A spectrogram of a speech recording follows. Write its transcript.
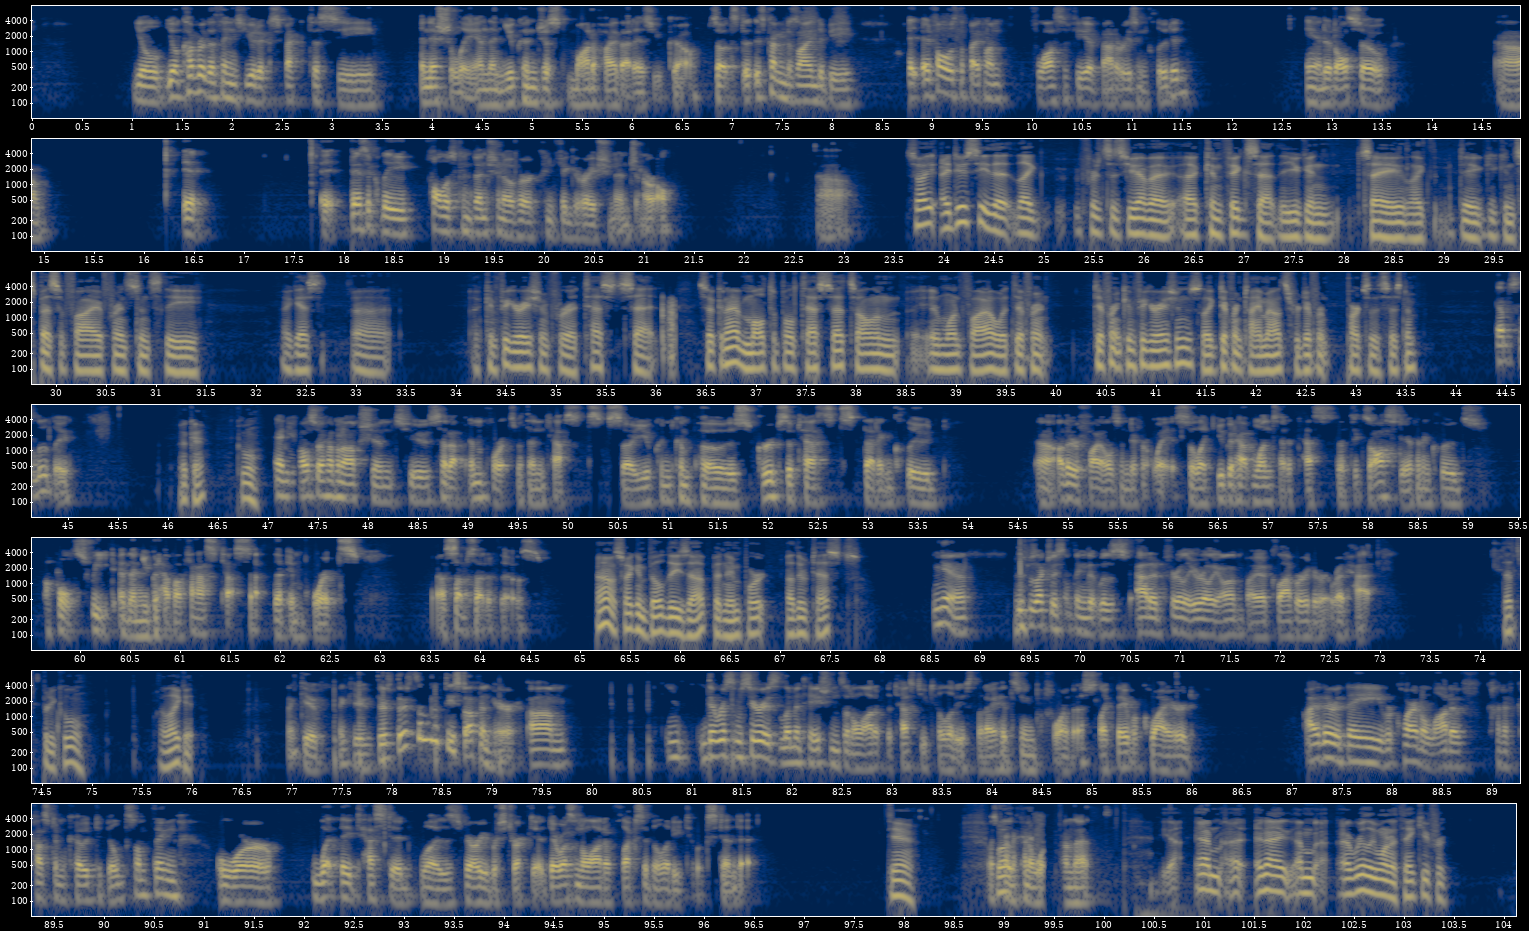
You'll you'll cover the things you'd expect to see initially, and then you can just modify that as you go. So it's it's kind of designed to be. It, it follows the Python philosophy of batteries included, and it also um, it it basically follows convention over configuration in general. Uh, so I, I do see that, like for instance, you have a, a config set that you can say, like you can specify, for instance, the I guess uh, a configuration for a test set. So can I have multiple test sets all in in one file with different different configurations, like different timeouts for different parts of the system? Absolutely. Okay, cool. And you also have an option to set up imports within tests. So you can compose groups of tests that include uh, other files in different ways. So, like, you could have one set of tests that's exhaustive and includes a full suite, and then you could have a fast test set that imports a subset of those. Oh, so I can build these up and import other tests? Yeah. This was actually something that was added fairly early on by a collaborator at Red Hat. That's pretty cool. I like it. Thank you, thank you. There's there's some nifty stuff in here. Um, there were some serious limitations in a lot of the test utilities that I had seen before this. Like they required either they required a lot of kind of custom code to build something, or what they tested was very restricted. There wasn't a lot of flexibility to extend it. Yeah, I was well, trying to kind of work on that. Yeah, and uh, and I I'm, I really want to thank you for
